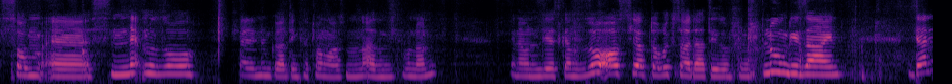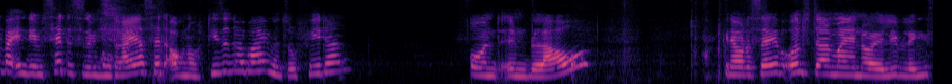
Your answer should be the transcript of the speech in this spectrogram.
zum äh, Snappen so. Ich nehme gerade den Karton auseinander, also nicht wundern. Genau, und sieht das Ganze so aus. Hier auf der Rückseite hat sie so ein schönes Blumendesign. Dann war in dem Set, ist nämlich ein Dreier-Set, auch noch diese dabei mit so Federn. Und in Blau. Genau dasselbe. Und dann meine neue Lieblings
